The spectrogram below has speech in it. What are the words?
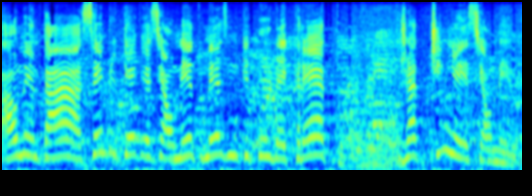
aumentar, sempre teve esse aumento, mesmo que por decreto, já tinha esse aumento.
